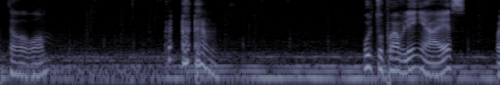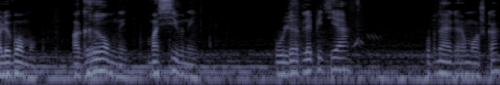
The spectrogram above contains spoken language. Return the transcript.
Металлолом. Пульт управления АЭС. По-любому. Огромный. Массивный. Кулер для питья. Губная гармошка.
